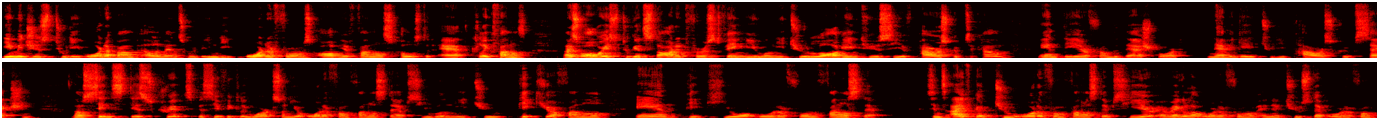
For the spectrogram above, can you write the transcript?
images to the order bump elements within the order forms of your funnels hosted at ClickFunnels. As always, to get started, first thing you will need to log into your CF PowerScript account and there from the dashboard, navigate to the PowerScript section. Now, since this script specifically works on your order form funnel steps, you will need to pick your funnel and pick your order form funnel step. Since I've got two order form funnel steps here, a regular order form and a two-step order form,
